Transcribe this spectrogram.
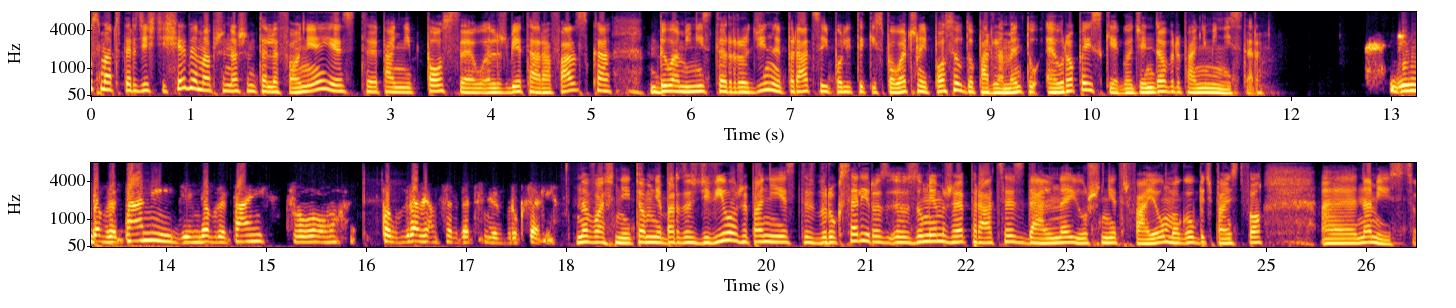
8.47, a przy naszym telefonie jest pani poseł Elżbieta Rafalska, była minister rodziny, pracy i polityki społecznej, poseł do Parlamentu Europejskiego. Dzień dobry pani minister. Dzień dobry pani, dzień dobry państwu. Pozdrawiam serdecznie z Brukseli. No właśnie, to mnie bardzo zdziwiło, że pani jest w Brukseli. Rozumiem, że prace zdalne już nie trwają. Mogą być państwo e, na miejscu.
